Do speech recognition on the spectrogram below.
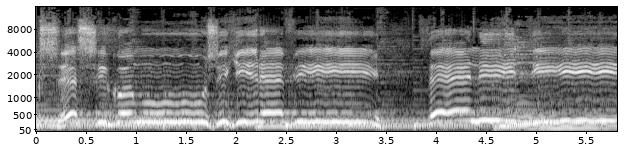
Ξεσηκωμούς γυρεύει θέλει τυραννούς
